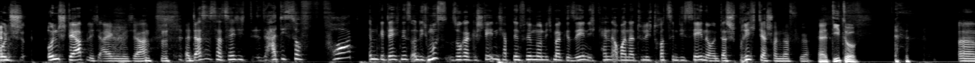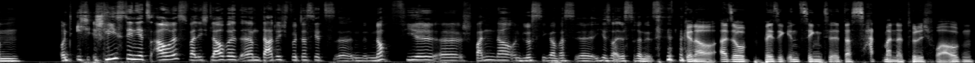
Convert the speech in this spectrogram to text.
Und unsterblich eigentlich, ja. das ist tatsächlich, hatte ich sofort im Gedächtnis und ich muss sogar gestehen, ich habe den Film noch nicht mal gesehen, ich kenne aber natürlich trotzdem die Szene und das spricht ja schon dafür. Ja, Dito. ähm, und ich schließe den jetzt aus, weil ich glaube, ähm, dadurch wird das jetzt äh, noch viel äh, spannender und lustiger, was äh, hier so alles drin ist. genau, also Basic Instinct, äh, das hat man natürlich vor Augen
